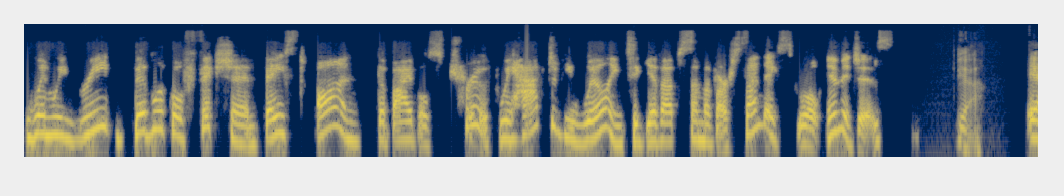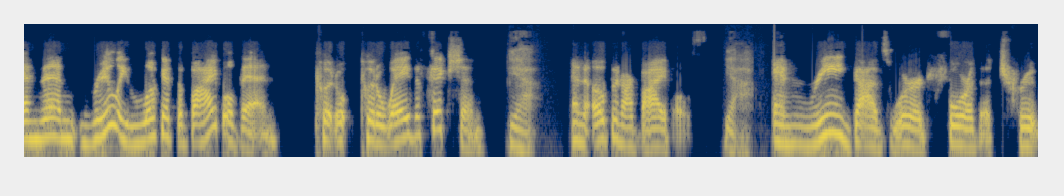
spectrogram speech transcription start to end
when we read biblical fiction based on the Bible's truth, we have to be willing to give up some of our Sunday school images. Yeah. And then really look at the Bible then, put put away the fiction. Yeah. And open our Bibles. Yeah. And read God's word for the truth.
